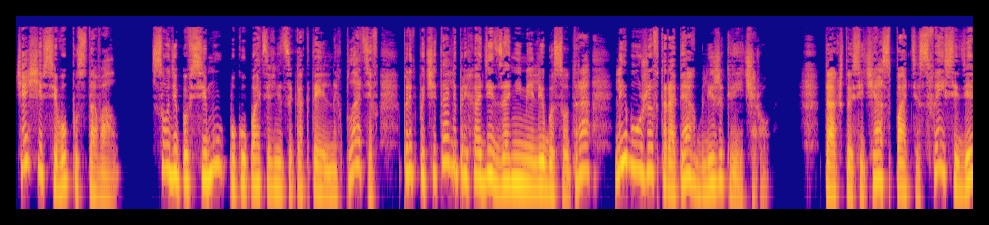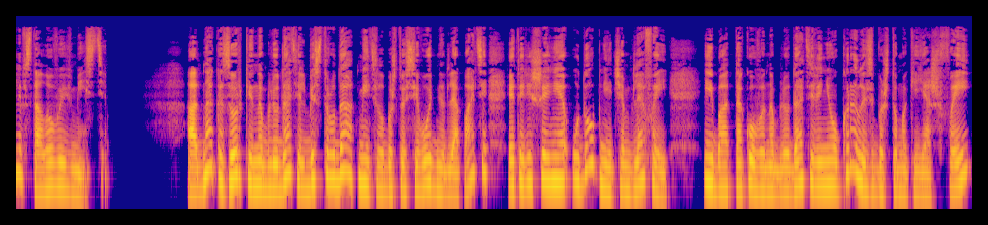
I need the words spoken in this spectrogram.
чаще всего пустовал. Судя по всему, покупательницы коктейльных платьев предпочитали приходить за ними либо с утра, либо уже в торопях ближе к вечеру. Так что сейчас Патти с Фэй сидели в столовой вместе. Однако зоркий наблюдатель без труда отметил бы, что сегодня для Пати это решение удобнее, чем для Фэй, ибо от такого наблюдателя не укрылось бы, что макияж Фэй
